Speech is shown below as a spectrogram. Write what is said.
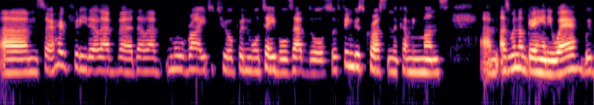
um, so hopefully they'll have uh, they'll have more right to open more tables outdoors. So fingers crossed in the coming months. Um, as we're not going anywhere, we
